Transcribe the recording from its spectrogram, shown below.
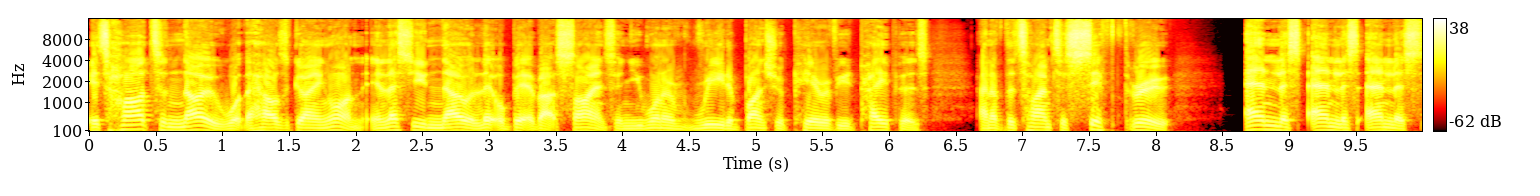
it's hard to know what the hell's going on unless you know a little bit about science and you want to read a bunch of peer reviewed papers and have the time to sift through endless, endless, endless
